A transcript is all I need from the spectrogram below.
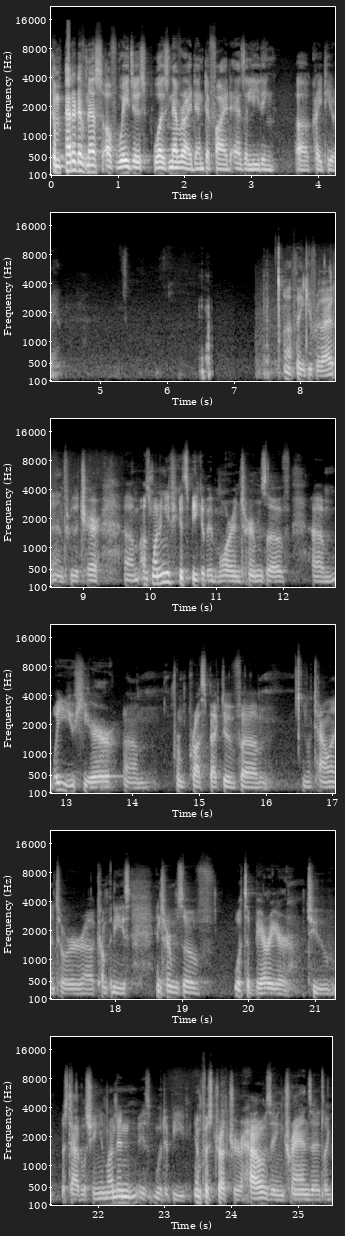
competitiveness of wages was never identified as a leading uh, criteria. Uh, Thank you for that, and through the chair. Um, I was wondering if you could speak a bit more in terms of um, what you hear um, from prospective, um, you know, talent or uh, companies in terms of what's a barrier to establishing in London? Is, would it be infrastructure, housing, transit? Like,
